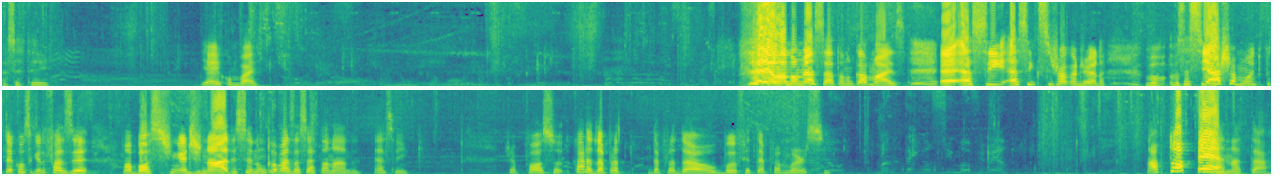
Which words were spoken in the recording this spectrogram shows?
Acertei. E aí, como vai? Ela não me acerta nunca mais. É, é, assim, é assim que se joga Diana. Você se acha muito por ter conseguido fazer uma bostinha de nada e você nunca mais acerta nada. É assim. Já posso... Cara, dá pra, dá pra dar o buff até pra Mercy? Na tua perna, tá?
